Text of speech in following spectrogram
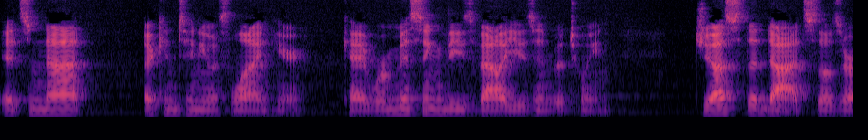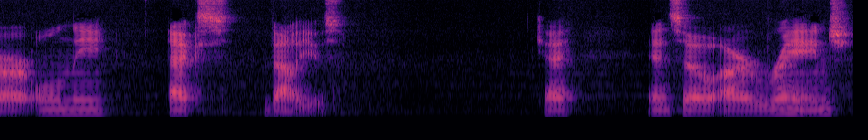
it's not a continuous line here. Okay, we're missing these values in between. Just the dots, those are our only x values. Okay, and so our range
